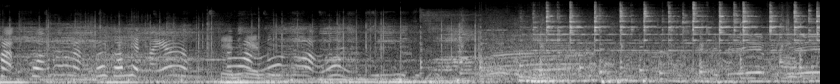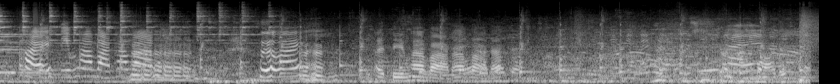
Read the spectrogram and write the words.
ควงค่ะควงข้างหลังด้วยก็เห็นไหมอะเห็นข้างหลัเห็งนนู่นข้างหลังนู่นขายไอติมห้าบาทห้าบาท ซื้อไหมไอติมห้าบาทห้าบาทนะนัก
